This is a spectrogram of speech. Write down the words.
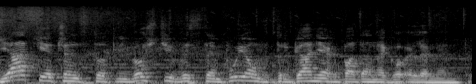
jakie częstotliwości występują w drganiach badanego elementu.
